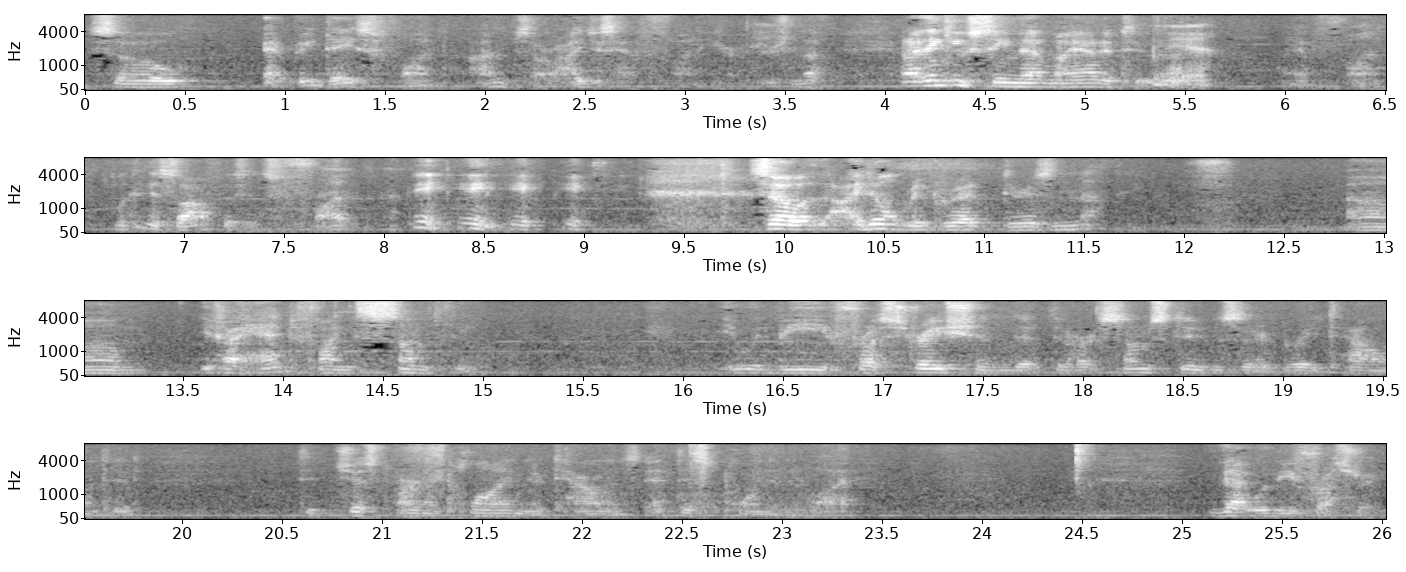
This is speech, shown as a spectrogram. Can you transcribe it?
So every day's fun. I'm sorry, I just have fun here. There's nothing. And I think you've seen that in my attitude. Yeah. I, I have fun. Look at this office. It's fun. so I don't regret. There is nothing. Um, if I had to find something it would be frustration that there are some students that are very talented that just aren't applying their talents at this point in their life. That would be frustrating.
